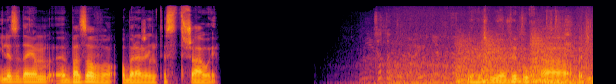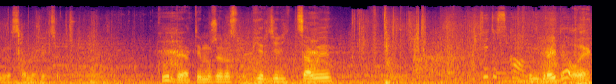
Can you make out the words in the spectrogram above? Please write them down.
ile zadają e, bazowo obrażeń te strzały. Nie chodzi mi o wybuch, a chodzi mi o same, wiecie. Kurde, a ty może rozpierdzielić cały A ty to skąd? ten grajdołek.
